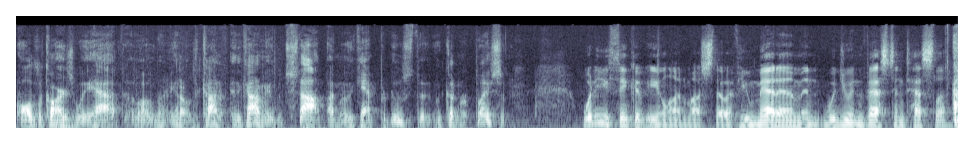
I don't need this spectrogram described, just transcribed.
all the cars we have, well, you know, the, econ- the economy would stop. I mean, we can't produce them. We couldn't replace them. What do you think of Elon Musk, though? If you met him, and would you invest in Tesla?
